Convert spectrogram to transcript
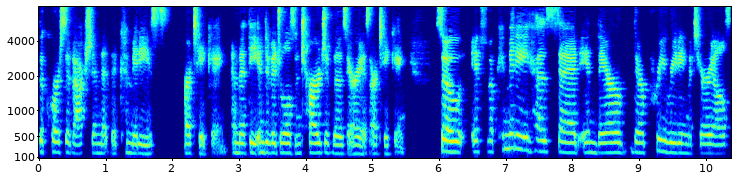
the course of action that the committees are taking and that the individuals in charge of those areas are taking. So if a committee has said in their their pre-reading materials,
